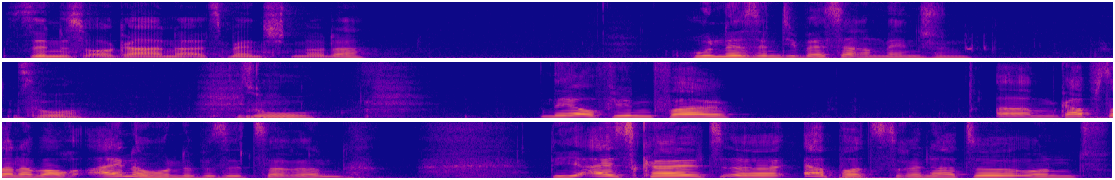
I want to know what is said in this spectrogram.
Sinnesorgane als Menschen, oder? Hunde sind die besseren Menschen. So. So. nee, auf jeden Fall ähm, gab es dann aber auch eine Hundebesitzerin, die eiskalt äh, AirPods drin hatte und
